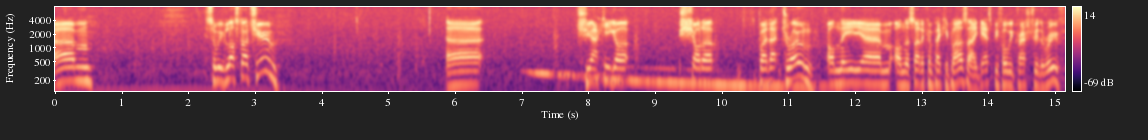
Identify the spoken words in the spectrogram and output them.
um... So we've lost our tune. Uh... Jackie got shot up by that drone on the um, on the side of Konpeki Plaza, I guess, before we crashed through the roof.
